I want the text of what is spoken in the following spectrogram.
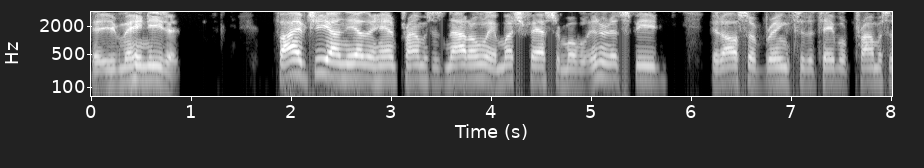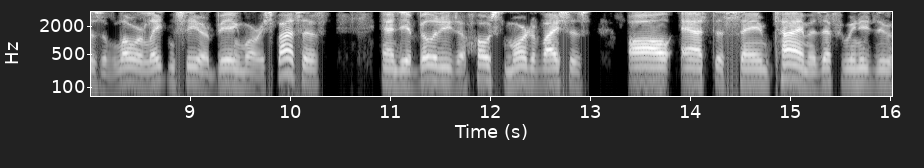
you may need it. 5G, on the other hand, promises not only a much faster mobile internet speed, it also brings to the table promises of lower latency or being more responsive and the ability to host more devices all at the same time as if we need to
